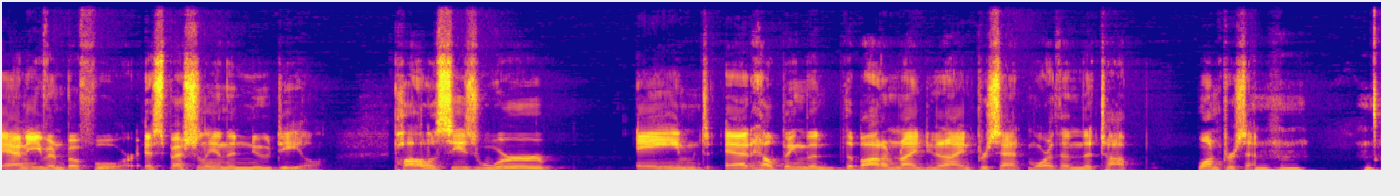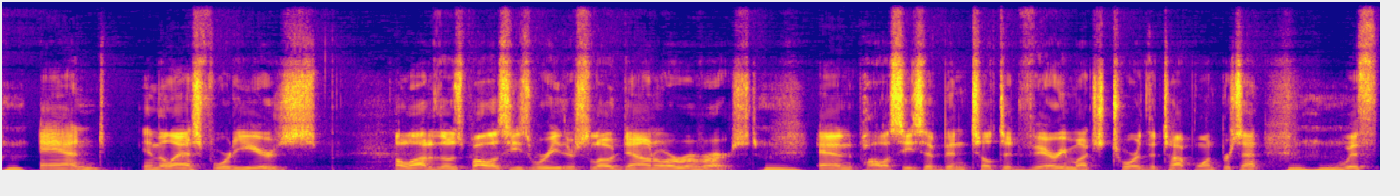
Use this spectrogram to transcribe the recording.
and even before, especially in the New Deal, policies were aimed at helping the, the bottom 99% more than the top one And in the last 40 years, a lot of those policies were either slowed down or reversed. Hmm. And policies have been tilted very much toward the top one mm-hmm. with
